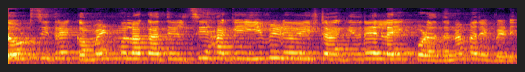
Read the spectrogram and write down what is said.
ಡೌಟ್ಸ್ ಇದ್ದರೆ ಕಮೆಂಟ್ ಮೂಲಕ ತಿಳಿಸಿ, ಹಾಗೆ ಈ ವಿಡಿಯೋ ಇಷ್ಟ ಆಗಿದ್ರೆ ಲೈಕ್ ಕೊಡೋದನ್ನು ಮರಿಬೇಡಿ.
